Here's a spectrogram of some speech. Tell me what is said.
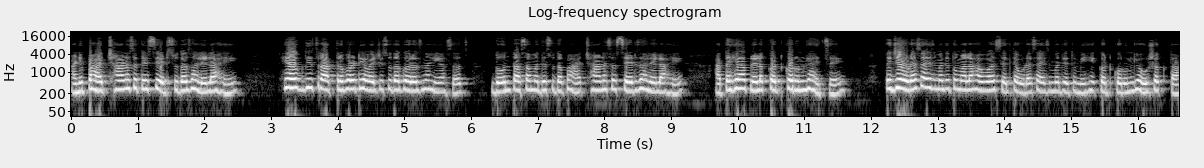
आणि पहा छान असं ते सेटसुद्धा झालेलं आहे. हे अगदीच रात्रभर ठेवायची सुद्धा गरज नाही असंच. दोन तासामध्ये सुद्धा पहा छान असं सेट झालेलं आहे. आता हे आपल्याला कट करून घ्यायचं आहे तर जेवढ्या साईजमध्ये तुम्हाला हवं असेल तेवढ्या साईजमध्ये तुम्ही हे कट करून घेऊ शकता.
